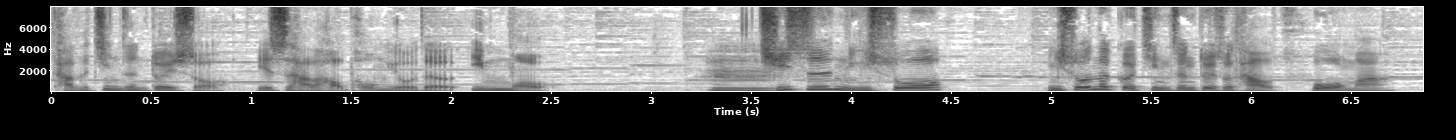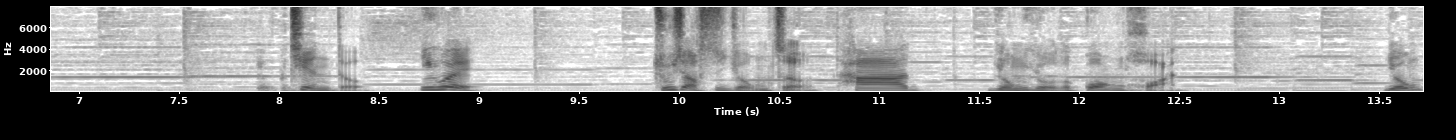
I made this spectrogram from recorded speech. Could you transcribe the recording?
他的竞争对手，也是他的好朋友的阴谋。嗯，其实你说你说那个竞争对手他有错吗？也不见得，因为。主角是勇者，他拥有的光环，勇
